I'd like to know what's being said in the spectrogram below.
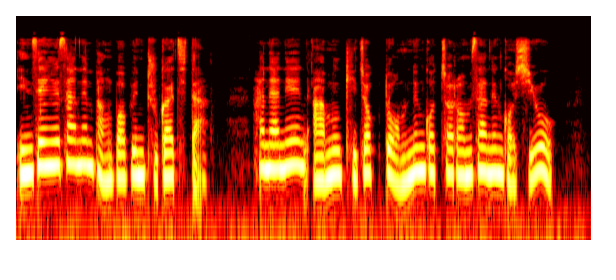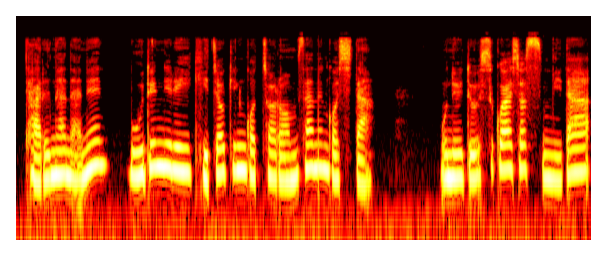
인생을 사는 방법은 두 가지다. 하나는 아무 기적도 없는 것처럼 사는 것이요. 다른 하나는 모든 일이 기적인 것처럼 사는 것이다. 오늘도 수고하셨습니다.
